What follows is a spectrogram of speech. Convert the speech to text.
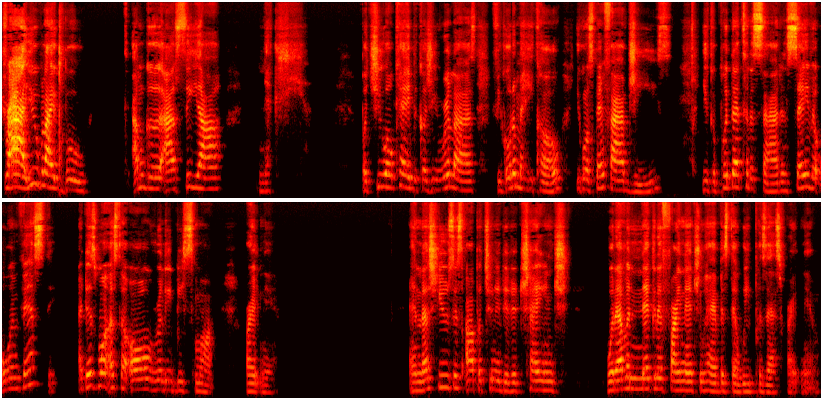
dry. You be like, boo, I'm good. I'll see y'all next year. But you okay because you realize if you go to Mexico, you're gonna spend five G's. You could put that to the side and save it or invest it. I just want us to all really be smart right now. And let's use this opportunity to change whatever negative financial habits that we possess right now.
